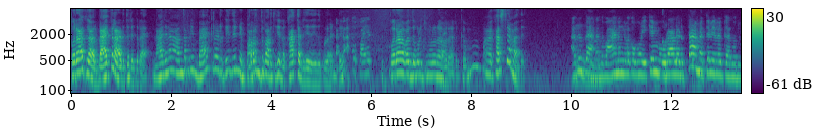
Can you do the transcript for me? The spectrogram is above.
பிறகு அவர் பேக்கில் எடுத்துருக்கிறார் நான் சொன்னா அந்த அப்படியே பேக்கில் எடுக்க இது நீ பறந்து போகிறதுக்கு என்ன காத்தடிச்சது இதுக்குள்ளன்ட்டு பிறகு வந்து குளிச்சு முழு அவர் இருக்கும் கஷ்டம் அது. அதுதான். அந்த வாகனங்களுக்கு போய்க்கே ஒரு ஆள் எடுத்தா மற்றவர்களுக்கு அது ஒரு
